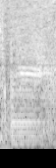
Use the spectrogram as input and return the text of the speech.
Bye.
